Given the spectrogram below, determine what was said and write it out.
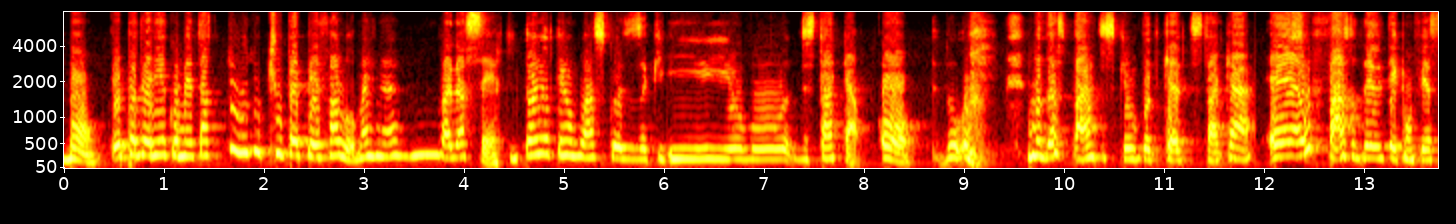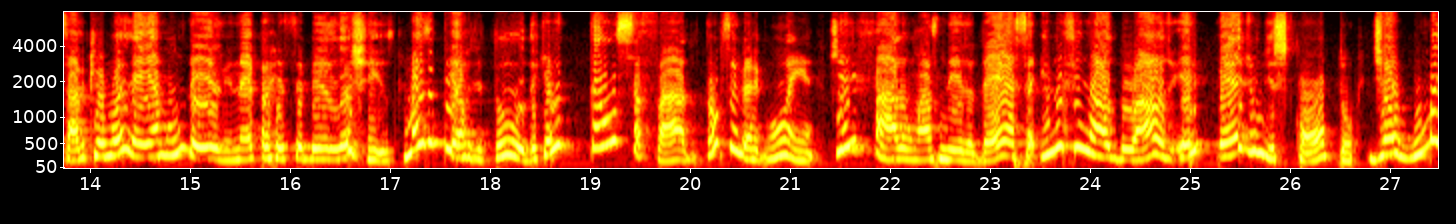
Bom, eu poderia comentar tudo que o PP falou, mas né, não vai dar certo. Então eu tenho algumas coisas aqui e eu vou destacar. Ó, do, uma das partes que eu quero destacar é o fato dele ter confessado que eu molhei a mão dele, né, para receber elogios. Mas o pior de tudo é que ele tão safado, tão sem vergonha, que ele fala uma asneira dessa e no final do áudio ele pede um desconto de alguma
